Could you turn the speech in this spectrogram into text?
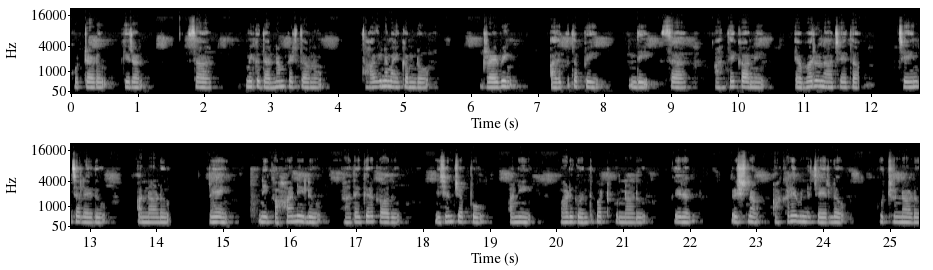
కొట్టాడు కిరణ్. సార్ మీకు దండం పెడతాను. తాగిన మైకంలో డ్రైవింగ్ అదుపు తప్పింది సార్. అంతేకాని ఎవరు నా చేత చేయించలేదు అన్నాడు. రే నీ కహానీలు నా దగ్గర కాదు. నిజం చెప్పు. అని వాడి గొంతు పట్టుకున్నాడు. కిరణ్ కృష్ణ అక్కడే ఉన్న చైర్లో కూర్చున్నాడు.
